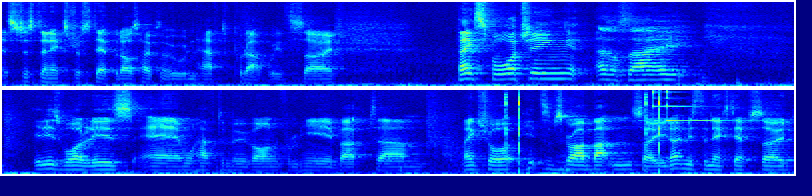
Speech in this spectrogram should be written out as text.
it's just an extra step that I was hoping that we wouldn't have to put up with. So thanks for watching. As I say, it is what it is, and we'll have to move on from here. But um, make sure hit subscribe button so you don't miss the next episode,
